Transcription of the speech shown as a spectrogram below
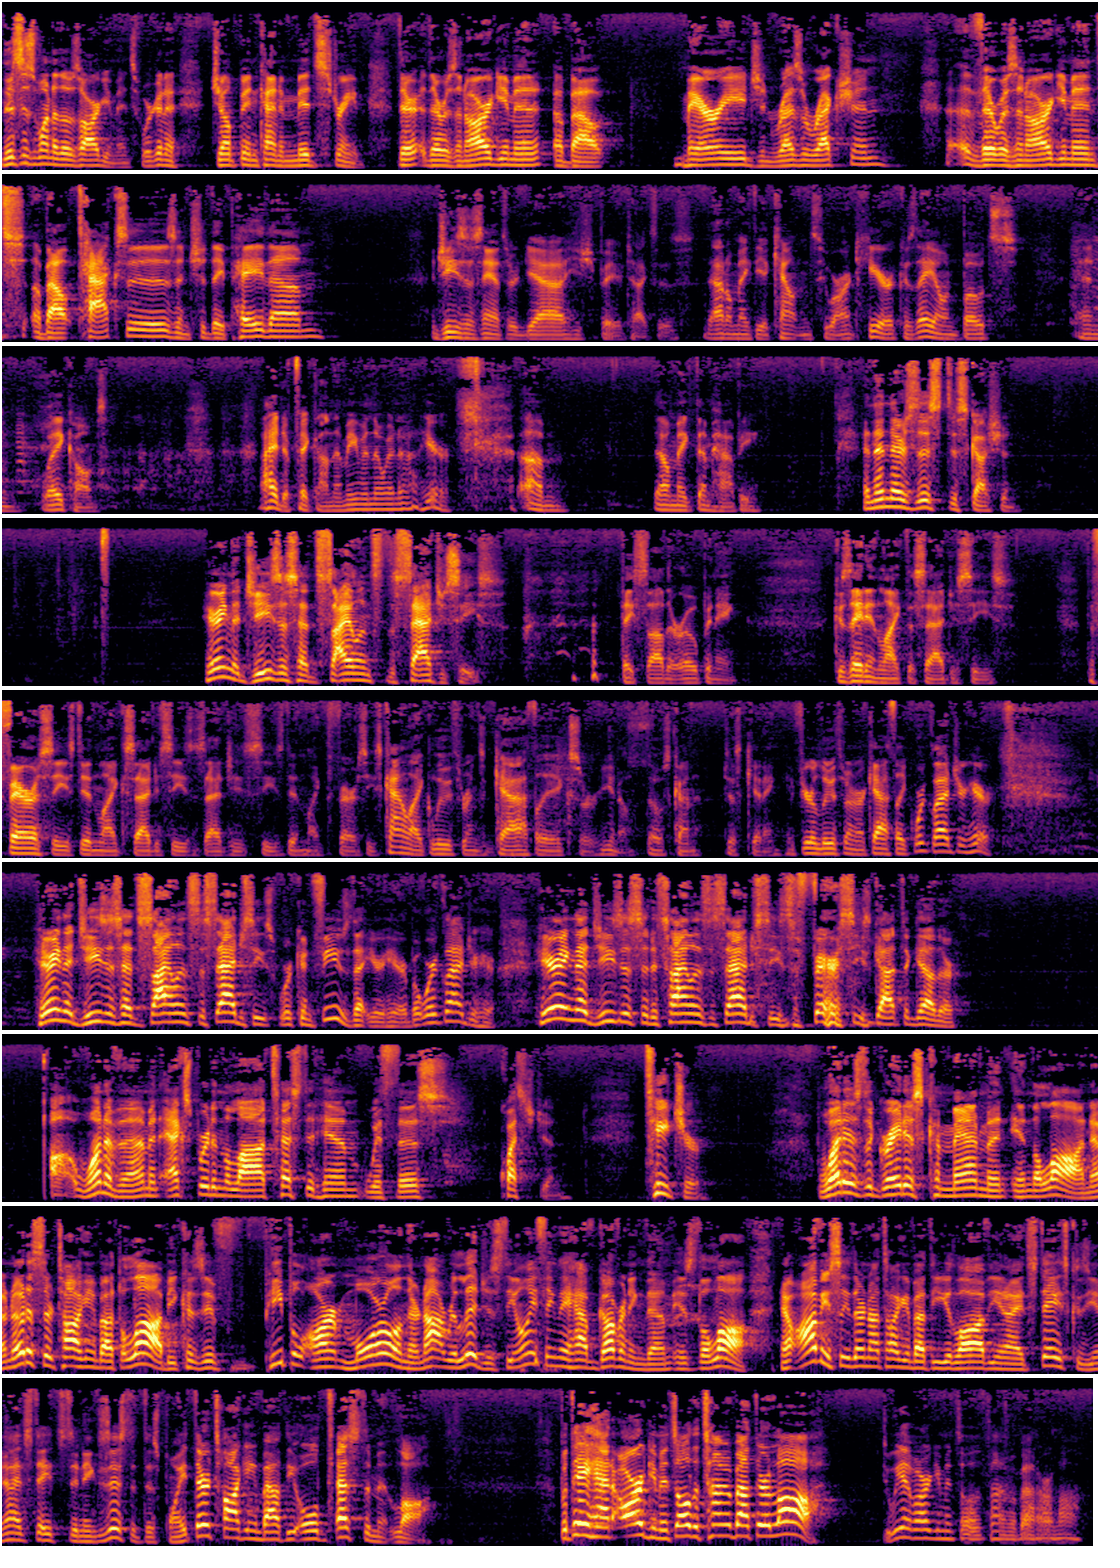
This is one of those arguments. We're going to jump in kind of midstream. There, there was an argument about marriage and resurrection. Uh, there was an argument about taxes and should they pay them. Jesus answered, Yeah, you should pay your taxes. That'll make the accountants who aren't here because they own boats and lake homes. I had to pick on them even though we're not here. Um, that'll make them happy. And then there's this discussion Hearing that Jesus had silenced the Sadducees, they saw their opening because they didn't like the Sadducees. The Pharisees didn't like Sadducees, and Sadducees didn't like the Pharisees. Kind of like Lutherans and Catholics, or, you know, those kind of, just kidding. If you're Lutheran or Catholic, we're glad you're here. Hearing that Jesus had silenced the Sadducees, we're confused that you're here, but we're glad you're here. Hearing that Jesus had silenced the Sadducees, the Pharisees got together. Uh, one of them, an expert in the law, tested him with this question Teacher, what is the greatest commandment in the law? Now, notice they're talking about the law because if people aren't moral and they're not religious, the only thing they have governing them is the law. Now, obviously, they're not talking about the law of the United States because the United States didn't exist at this point. They're talking about the Old Testament law. But they had arguments all the time about their law. Do we have arguments all the time about our law?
